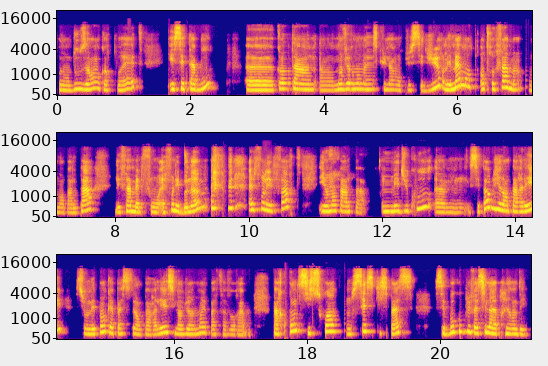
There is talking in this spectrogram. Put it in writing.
pendant 12 ans en corporate et c'est tabou. quand tu as un, environnement masculin, en plus, c'est dur. Mais même entre femmes, hein, on n'en parle pas. Les femmes, elles font, elles font les bonhommes. elles font les fortes et on n'en parle pas. Mais du coup, euh, c'est pas obligé d'en parler si on n'est pas en capacité d'en parler, si l'environnement n'est pas favorable. Par contre, si soit on sait ce qui se passe, c'est beaucoup plus facile à appréhender.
